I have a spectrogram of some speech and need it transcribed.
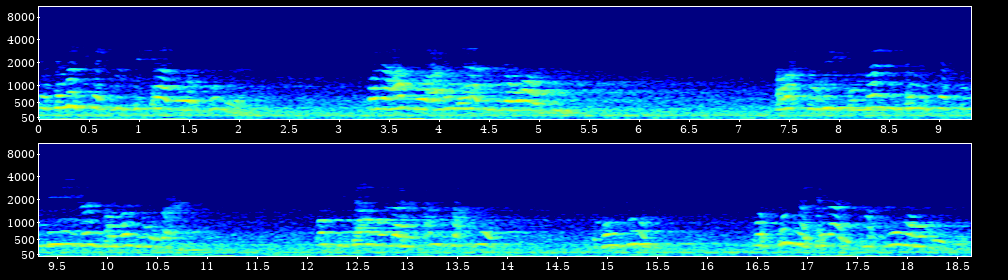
يتمسك بالكتاب والسنة. ونعض عليها بالنواجذ تركت فيكم ما إن تمسكتم به لن تضلوا بعدي. والكتاب الله الحمد محمود وموجود والسنة كذلك محمومة وموجودة.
